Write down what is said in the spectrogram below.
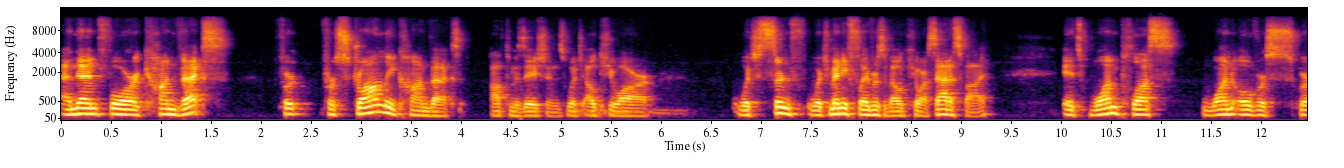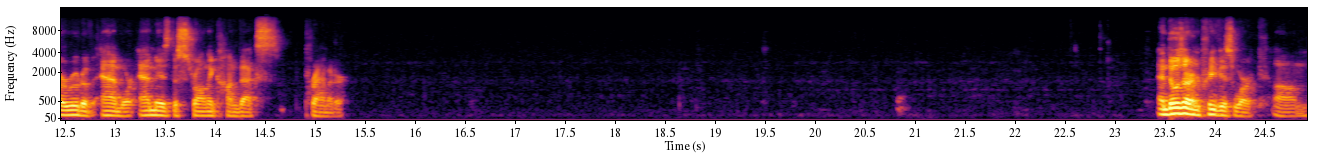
And then for convex, for for strongly convex optimizations, which LQR, which certain which many flavors of LQR satisfy, it's one plus 1 over square root of m, where m is the strongly convex parameter. And those are in previous work um,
